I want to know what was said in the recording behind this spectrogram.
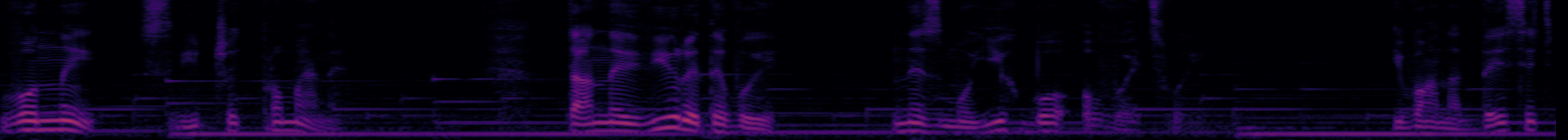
вони свідчать про мене. Та не вірите ви, не з моїх бо овець ви. Івана 10,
